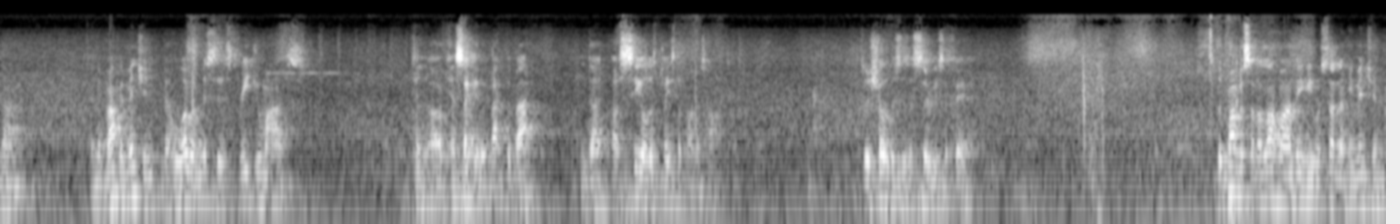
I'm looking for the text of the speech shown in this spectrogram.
Now, and the Prophet mentioned that whoever misses three Jum'ahs con, uh, consecutive, back to back, that a seal is placed upon his heart. So it shows this is a serious affair. The Prophet sallallahu alaihi wasallam he mentioned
